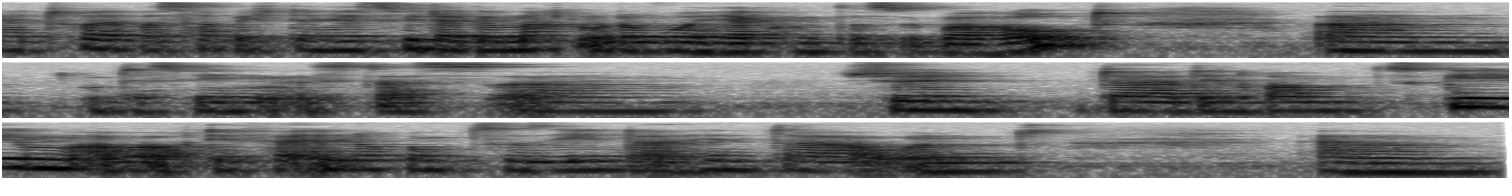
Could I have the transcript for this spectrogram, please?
ja toll, was habe ich denn jetzt wieder gemacht oder woher kommt das überhaupt? Ähm, und deswegen ist das ähm, schön, da den Raum zu geben, aber auch die Veränderung zu sehen dahinter. Und ähm,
